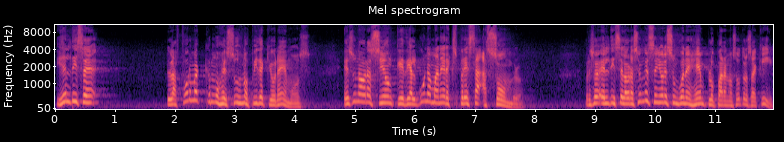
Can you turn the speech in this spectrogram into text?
Y él dice, la forma como Jesús nos pide que oremos es una oración que de alguna manera expresa asombro. Por eso él dice, la oración del Señor es un buen ejemplo para nosotros aquí.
